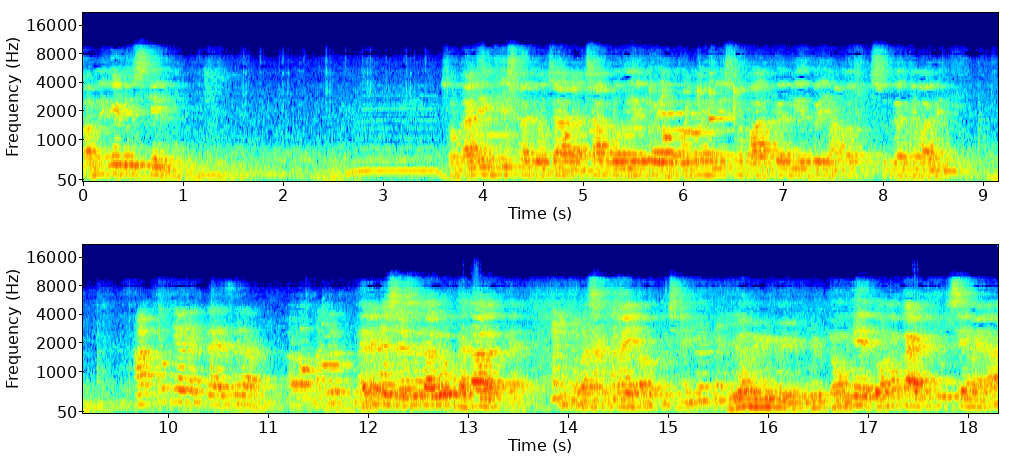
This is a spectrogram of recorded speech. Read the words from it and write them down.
communicative skill so खाली इंग्लिश में दो चार अच्छा बोल दिए तो दोनों इंग्लिश में बात कर लिए तो यहाँ पर कुछ सुधरने वाले नहीं आपको क्या लगता है सर? आप मतलब मेरे को शशि गधा लगता है। बस इतना ही और कुछ नहीं। क्योंकि दोनों का एटीट्यूड सेम है ना।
